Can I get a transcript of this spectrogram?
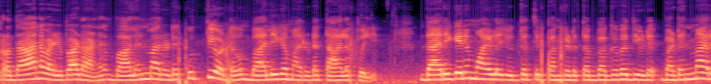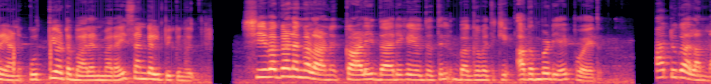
പ്രധാന വഴിപാടാണ് ബാലന്മാരുടെ കുത്തിയോട്ടവും ബാലികമാരുടെ താലപ്പൊലി ദാരികരുമായുള്ള യുദ്ധത്തിൽ പങ്കെടുത്ത ഭഗവതിയുടെ ഭടന്മാരെയാണ് കുത്തിയോട്ട ബാലന്മാരായി സങ്കല്പിക്കുന്നത്. ശിവഗണങ്ങളാണ് കാളി ദാരിക യുദ്ധത്തിൽ ഭഗവതിക്ക് അകമ്പടിയായി പോയത്. ആറ്റുകാലമ്മ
